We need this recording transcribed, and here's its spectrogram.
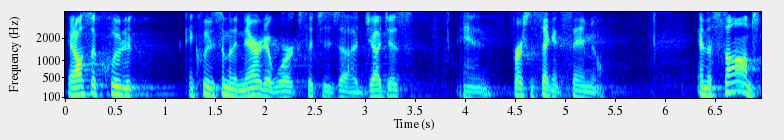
it also included, included some of the narrative works, such as uh, Judges and 1st and 2nd Samuel. And the Psalms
